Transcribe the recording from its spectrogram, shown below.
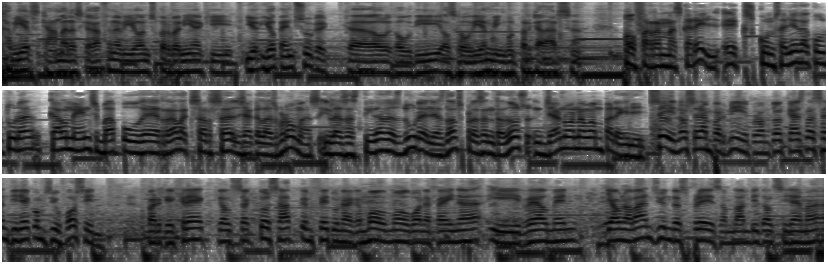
Javiers càmeres que agafen avions per venir aquí. Jo, jo penso que, que el Gaudí, els Gaudí han vingut per quedar-se. O Ferran Mascarell, exconseller de Cultura, que almenys va poder relaxar-se ja que les bromes i les estirades d'orelles dels presentadors ja no anaven per ell. Sí, no seran per mi, però en tot cas les sentiré com si ho fossin, perquè crec que el sector sap que hem fet una molt, molt bona feina i realment hi ha un abans i un després en l'àmbit del cinema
